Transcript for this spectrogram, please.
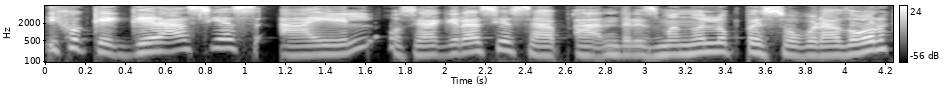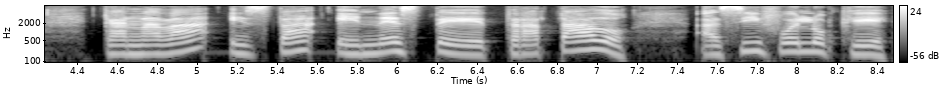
Dijo que gracias a él, o sea, gracias a, Andrés Manuel López Obrador, Canadá está en este tratado. Así fue lo que,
